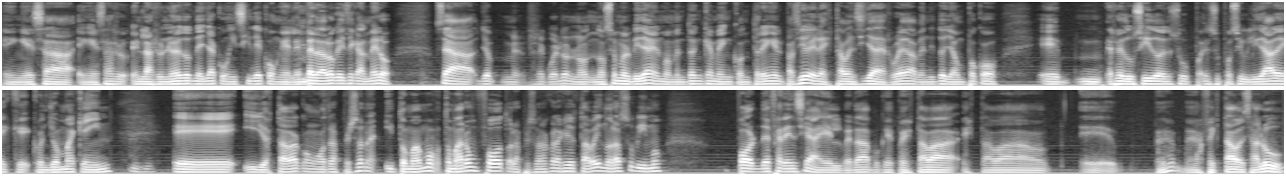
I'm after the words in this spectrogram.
en esa, en esas, re- en las reuniones donde ella coincide con él. Es verdad lo que dice Carmelo. O sea, yo me recuerdo, no, no se me olvida en el momento en que me encontré en el pasillo, él estaba en silla de ruedas, bendito, ya un poco eh, mm, reducido en, su, en sus posibilidades que con John McCain. eh, y yo estaba con otras personas y tomamos tomaron fotos las personas con las que yo estaba y no las subimos por deferencia a él, ¿verdad? Porque pues estaba estaba eh, pues, afectado de salud.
